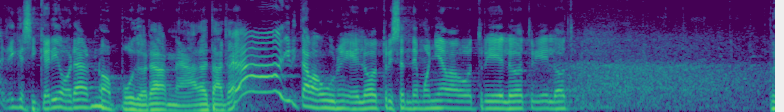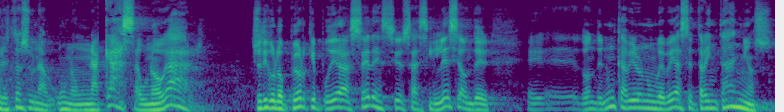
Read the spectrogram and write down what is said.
Así que si quería orar, no pude orar nada. ¡ah! Gritaba uno y el otro, y se endemoniaba otro y el otro y el otro. Pero esto es una, una- casa, un hogar. Yo digo, lo peor que pudiera hacer es esas iglesias donde, eh, donde nunca vieron un bebé hace 30 años.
